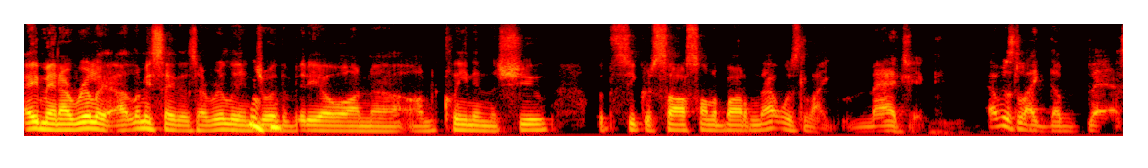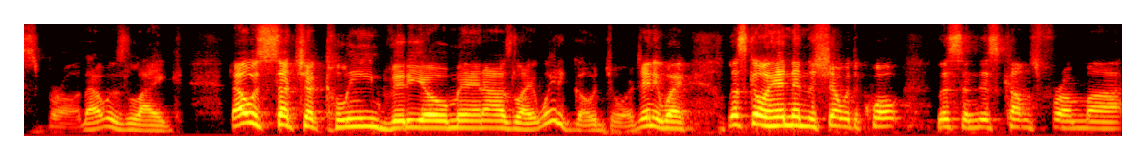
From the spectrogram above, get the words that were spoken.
Hey, man, I really uh, let me say this. I really enjoyed the video on uh, on cleaning the shoe with the secret sauce on the bottom. That was like magic. That was like the best, bro. That was like that was such a clean video, man. I was like, way to go, George. Anyway, let's go ahead and end the show with the quote. Listen, this comes from uh,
